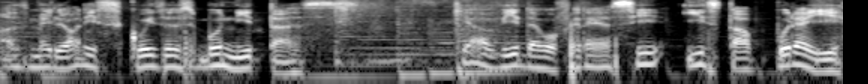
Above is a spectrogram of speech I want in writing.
as melhores coisas bonitas que a vida oferece e está por aí.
